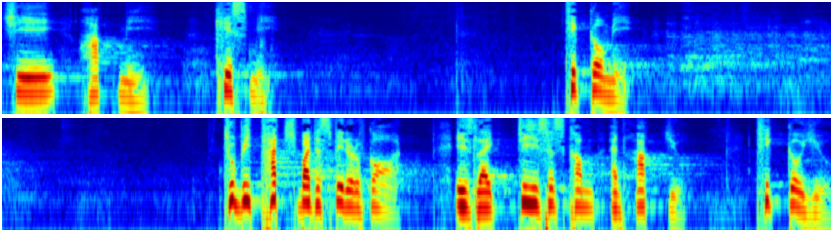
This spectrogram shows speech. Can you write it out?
she hugged me, kissed me, tickle me. to be touched by the Spirit of God is like Jesus come and hug you, tickle you,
